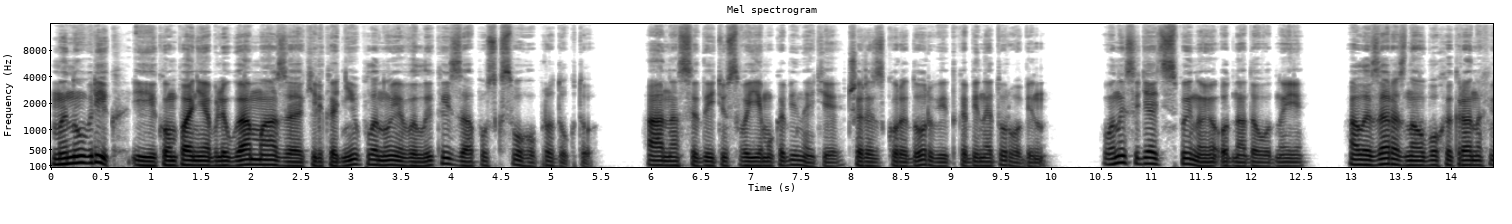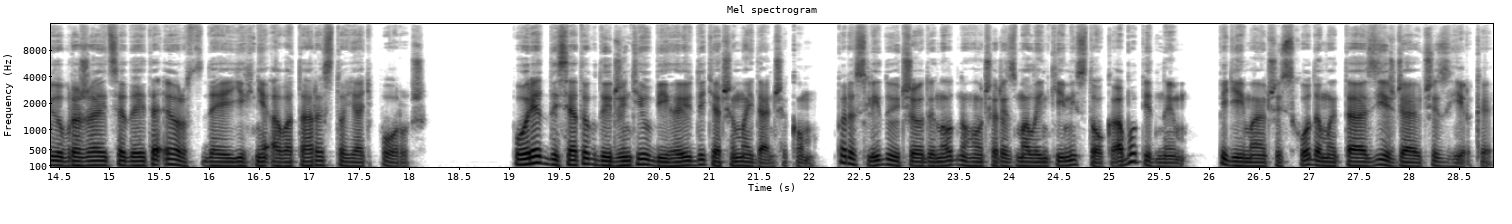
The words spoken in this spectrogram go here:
Минув рік, і компанія Gamma за кілька днів планує великий запуск свого продукту. Анна сидить у своєму кабінеті через коридор від кабінету Робін. Вони сидять спиною одна до одної, але зараз на обох екранах відображається Data Earth, де їхні аватари стоять поруч. Поряд десяток диджентів бігають дитячим майданчиком, переслідуючи один одного через маленький місток або під ним, підіймаючись сходами та з'їжджаючи з гірки.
